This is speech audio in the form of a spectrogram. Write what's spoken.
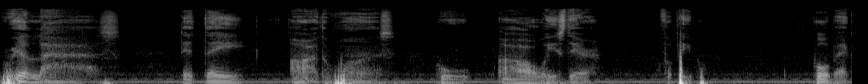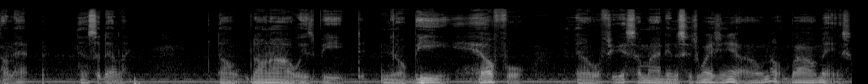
Realize that they are the ones who are always there for people. Pull back on that, incidentally. Don't don't always be you know be helpful. You know, if you get somebody in a situation, yeah, I don't know, by all means.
